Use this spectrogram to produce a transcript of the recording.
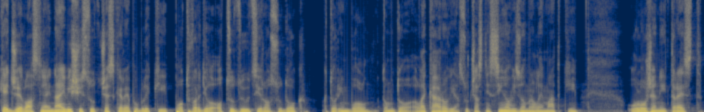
Keďže vlastne aj Najvyšší súd Českej republiky potvrdil odsudzujúci rozsudok, ktorým bol tomuto lekárovi a súčasne synovi zomrelej matky uložený trest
